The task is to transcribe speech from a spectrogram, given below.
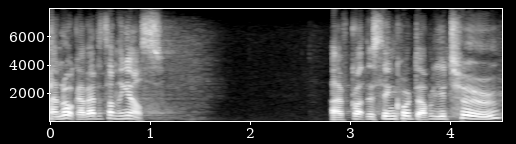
And look, I've added something else. I've got this thing called W2.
